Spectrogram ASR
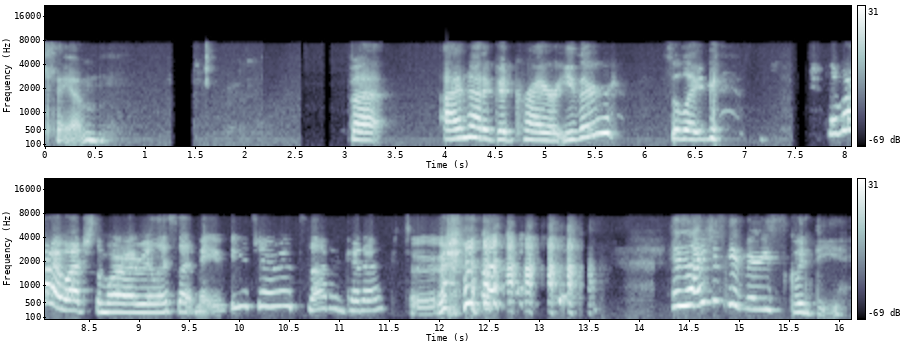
Sam. But I'm not a good crier either. So like The more I watch, the more I realize that maybe Jared's not a good actor. his eyes just get very squinty.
